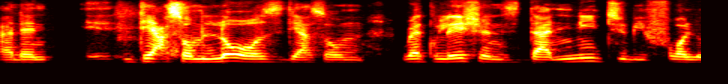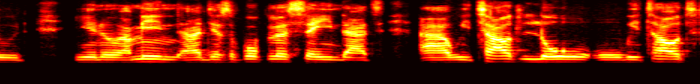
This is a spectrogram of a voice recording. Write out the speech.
And then there are some laws, there are some regulations that need to be followed. You know, I mean, uh, there's a popular saying that uh, without law or without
